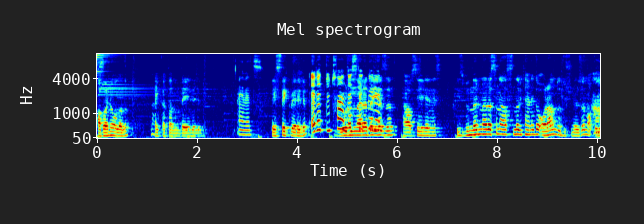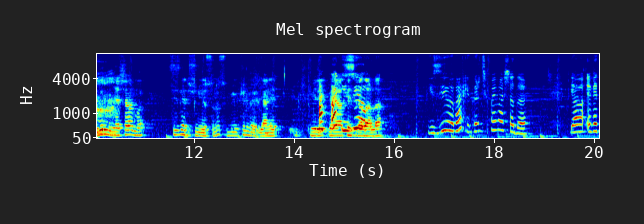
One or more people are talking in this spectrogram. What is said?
abone olalım. Like atalım, beğenelim. Evet. Destek verelim. Evet lütfen Yorumlara destek da verin. yazın tavsiyeleriniz. Biz bunların arasına aslında bir tane de orando düşünüyoruz ama olur mu, yaşar mı? Siz ne düşünüyorsunuz? Mümkün mü? Yani melek Bak, bak, veya yüzüyor. tetralarla. Yüzüyor bak yukarı çıkmaya başladı. Ya evet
